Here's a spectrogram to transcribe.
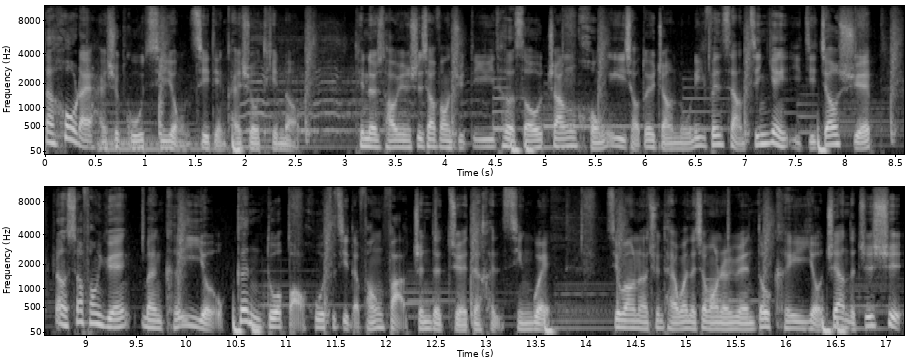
但后来还是鼓起勇气点开收听了。听的是桃园市消防局第一特搜张弘毅小队长努力分享经验以及教学，让消防员们可以有更多保护自己的方法，真的觉得很欣慰。希望呢，全台湾的消防人员都可以有这样的知识，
